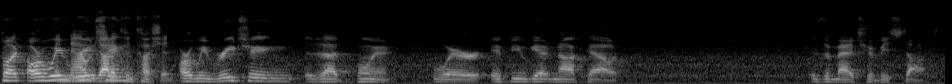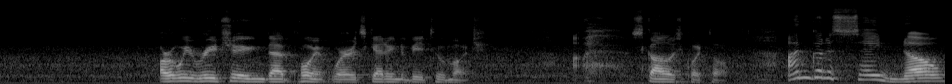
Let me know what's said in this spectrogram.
But are we and now reaching? we got a concussion. Are we reaching that point where if you get knocked out, the match should be stopped? Are we reaching that point where it's getting to be too much? Scholars quick talk. I'm gonna say no.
